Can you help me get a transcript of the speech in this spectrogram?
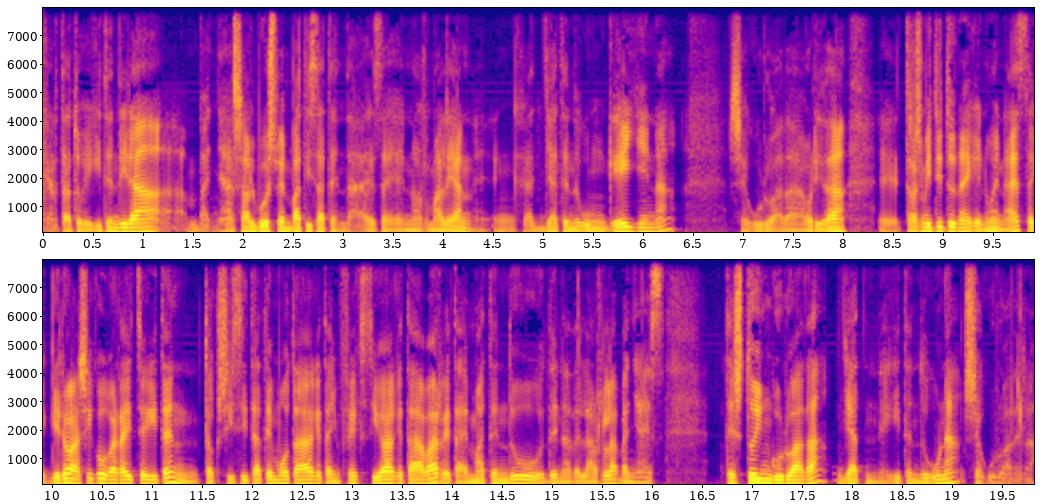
gertatu egiten dira, baina salbuespen bat izaten da, ez? E, normalean jaten dugun gehiena segurua da, hori da, e, transmititu nahi genuena, ez? Gero hasiko garaitze egiten toksizitate motak eta infekzioak eta abar, eta ematen du dena dela horrela, baina ez testu ingurua da, jaten egiten duguna, segurua dela.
